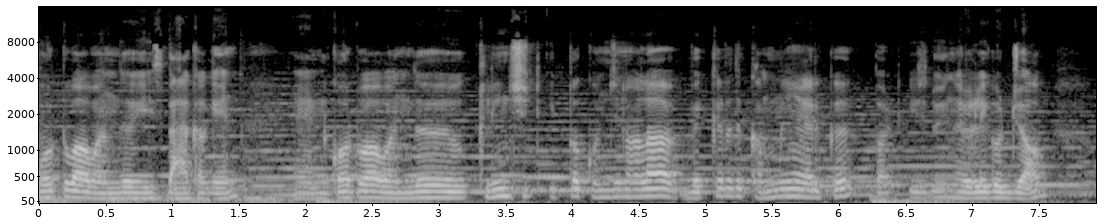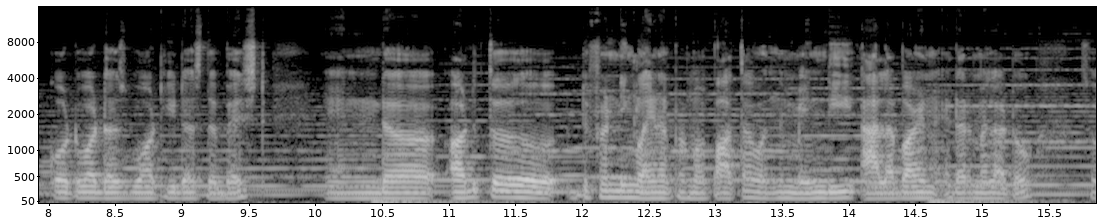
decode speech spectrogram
கோட்டுவா வந்து is back again and Courtois வந்து க்ளீன் ஷீட் இப்போ கொஞ்ச நாளாக வைக்கிறது கம்மியாக இருக்குது but is doing a very good job Courtois does what he does the best and அடுத்து டிஃபெண்டிங் லைனப் நம்ம பார்த்தா வந்து Mendy Alaba and Eder Militao so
